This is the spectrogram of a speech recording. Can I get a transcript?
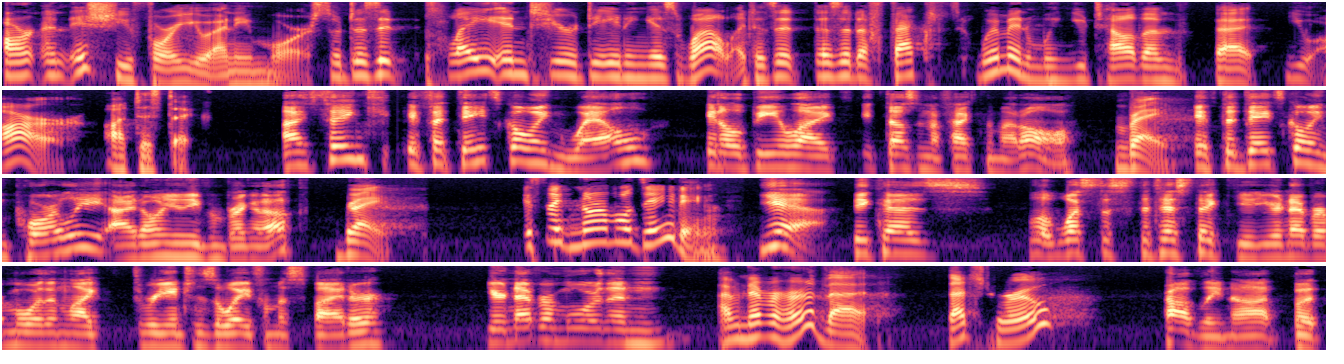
aren't an issue for you anymore. So does it play into your dating as well? Like does it does it affect women when you tell them that you are autistic? I think if a date's going well, it'll be like it doesn't affect them at all. Right. If the date's going poorly, I don't even bring it up. Right. It's like normal dating. Yeah, because well, what's the statistic? You- You're never more than like three inches away from a spider. You're never more than I've never heard that. That's true? probably not, but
